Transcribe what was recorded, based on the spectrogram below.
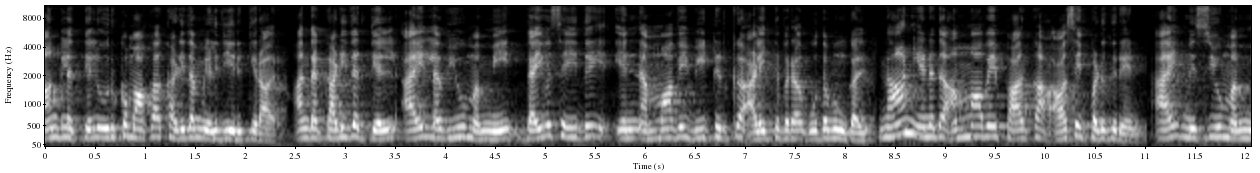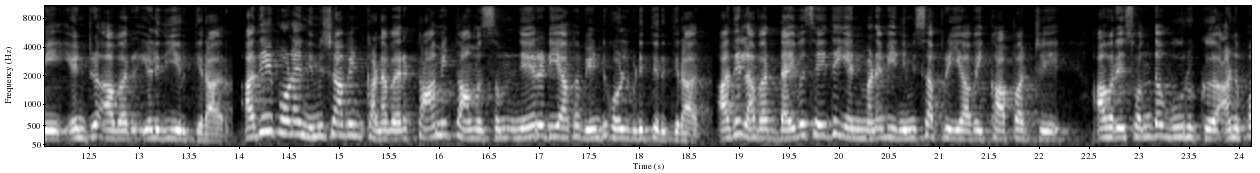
ஆங்கிலத்தில் உருக்கமாக கடிதம் எழுதியிருக்கிறார். அந்த கடிதத்தில் ஐ லவ் யூ மம்மி தயவு செய்து என் அம்மாவை வீட்டிற்கு அழைத்து வர உதவுங்கள். நான் எனது அம்மாவை பார்க்க ஆசைப்படுகிறேன். ஐ மிஸ் யூ மம்மி என்று அவர் எழுதியிருக்கிறார். அதே போல நிமிஷாவின் கணவர் டாமி தாமஸும் நேரடியாக வேண்டுகோள் விடுத்திருக்கிறார். அதில் அவர் தயவு செய்து என் மனைவி நிமிஷா பிரியாவை காப்பாற்றி அவரை சொந்த ஊருக்கு அனுப்ப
